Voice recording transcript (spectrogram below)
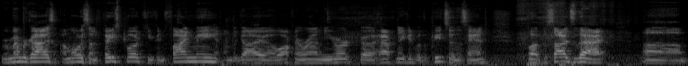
remember guys i'm always on facebook you can find me i'm the guy uh, walking around new york uh, half naked with a pizza in his hand but besides that um,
